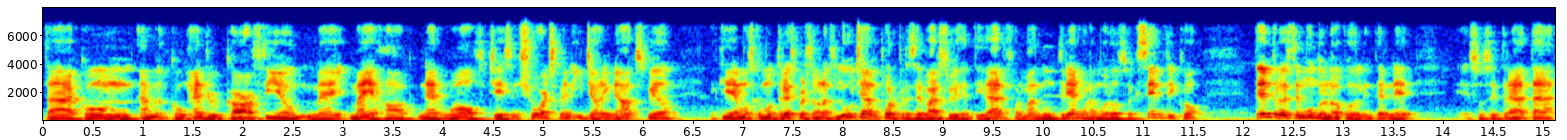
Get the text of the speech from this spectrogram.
Está con, con Andrew Garfield, Maya Hawk, Nat Wolf, Jason Schwartzman y Johnny Knoxville. Aquí vemos como tres personas luchan por preservar su identidad, formando un triángulo amoroso excéntrico dentro de este mundo loco del Internet. Eso se trata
